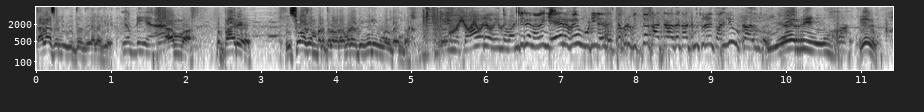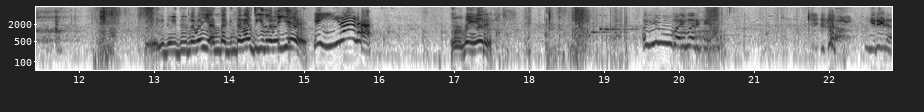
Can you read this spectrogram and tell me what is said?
தலா சொல்லி கொடுத்தது எனக்கு. அப்படியா? ஆமா. இப்ப பாரு விசுவாசம் படத்துல வர மாதிரி ஹீலிங் பண்றேன் பாரு. எங்க பாவர இந்த வண்டியில என்னால ஏறவே முடியல. வித்த வித்த காட்டுற அதை காட்டுன்னு சொல்லி தள்ளி விட்டுறாது. ஏறி. ஏறு. இது இதுல வை அந்த இந்த காலத்துக்கு இதுல வையே. ஏய் இருடா ம், போய் ஏறு. ஐயோ பயமா இருக்கு. இருடா.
